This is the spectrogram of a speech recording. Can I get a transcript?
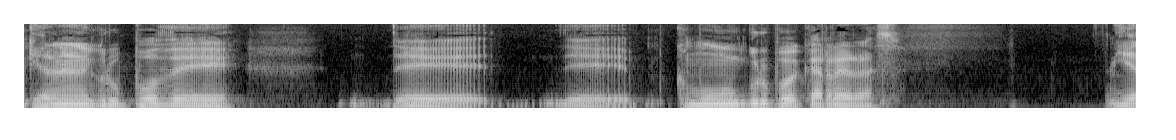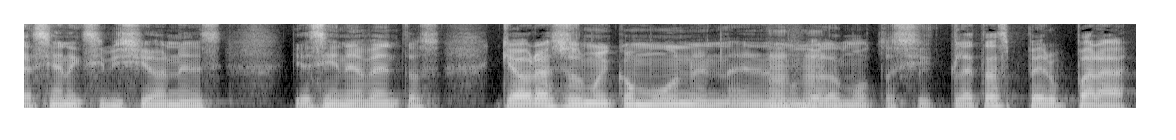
que eran el grupo de, de- como un grupo de carreras. Y hacían exhibiciones y hacían eventos, que ahora eso es muy común en, en el mundo de las motocicletas, pero para,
